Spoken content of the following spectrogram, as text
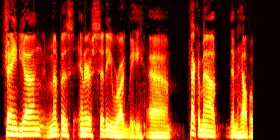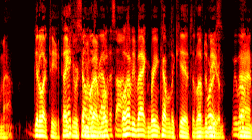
Shane Young, Memphis Inner City Rugby. Uh, check them out, then help them out. Good luck to you. Thank, Thank you for coming so back. We'll, we'll, have you back and bring a couple of the kids. I'd love to meet them. We will. All right.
